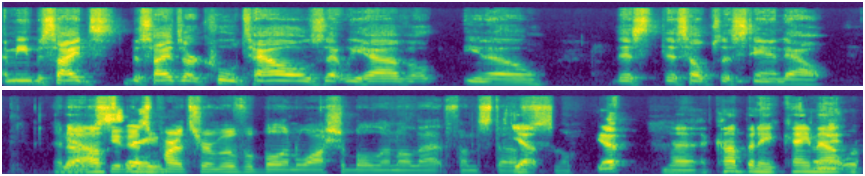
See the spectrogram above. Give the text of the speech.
I mean, besides besides our cool towels that we have, you know, this this helps us stand out. And Yeah, I'll obviously, this part's removable and washable and all that fun stuff. Yep. So Uh, a company came And out it- with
